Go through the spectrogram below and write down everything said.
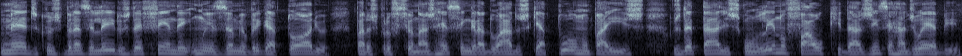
Médicos brasileiros defendem um exame obrigatório para os profissionais recém-graduados que atuam no país. Os detalhes com Leno Falck, da agência Rádio Web.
